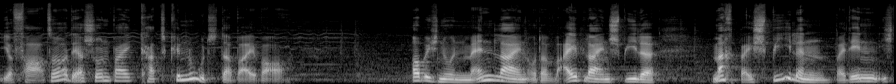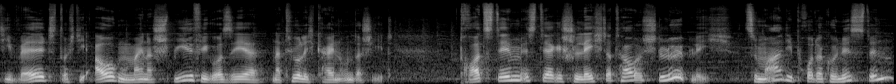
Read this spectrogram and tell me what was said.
ihr Vater, der schon bei Kat Knut dabei war. Ob ich nun Männlein oder Weiblein spiele, macht bei Spielen, bei denen ich die Welt durch die Augen meiner Spielfigur sehe, natürlich keinen Unterschied. Trotzdem ist der Geschlechtertausch löblich, zumal die Protagonistin,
